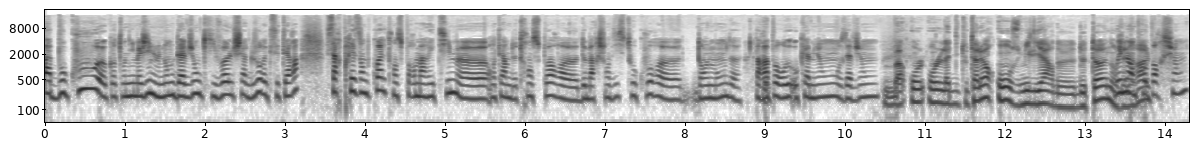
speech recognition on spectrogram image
pas beaucoup quand on imagine le nombre d'avions qui volent chaque jour, etc. Ça représente quoi le transport maritime en termes de transport de marchandises tout court dans le monde par rapport aux, camions, aux avions? Bah, On, l'a dit tout à l'heure, 11 milliards de, tonnes en oui, général. mais en proportion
